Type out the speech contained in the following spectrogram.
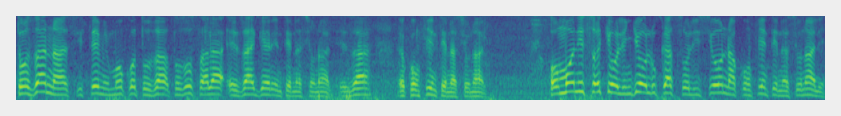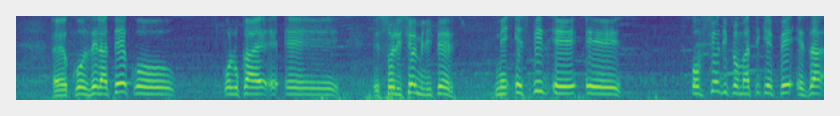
toza na systeme moko tozosala tozo eza guerre internationale eza eh, conflit international omoni soki olingi oluka solution na conflit international eh, kozela te ko, koluka eh, eh, solution militaire mais esprit eh, eh, option diplomatique mpe eza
